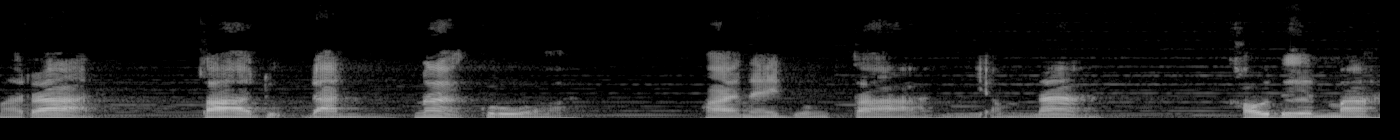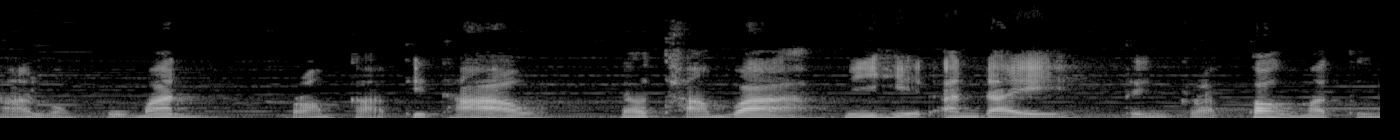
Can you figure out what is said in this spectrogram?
มราช ตาดุดัน น่ากลัว ภายในดวงตามีอำนาจ เขาเดินมาหาหลวงปู่มั่น พร้อมกราบที่เท้า แล้วถามว่ามีเหตุอันใดถึงกลับต้องมาถึง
